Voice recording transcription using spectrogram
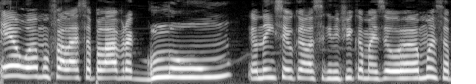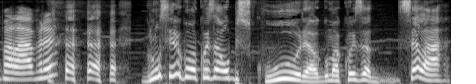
Eu amo falar essa palavra gloom. Eu nem sei o que ela significa, mas eu amo essa palavra. gloom seria alguma coisa obscura, alguma coisa, sei lá.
